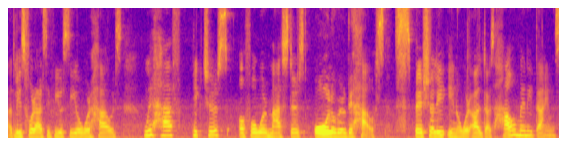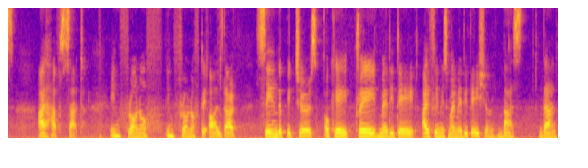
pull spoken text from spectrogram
at least for us, if you see our house, we have pictures of our masters all over the house, especially in our altars. How many times I have sat in front of in front of the altar seeing the pictures okay pray meditate i finish my meditation bas done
